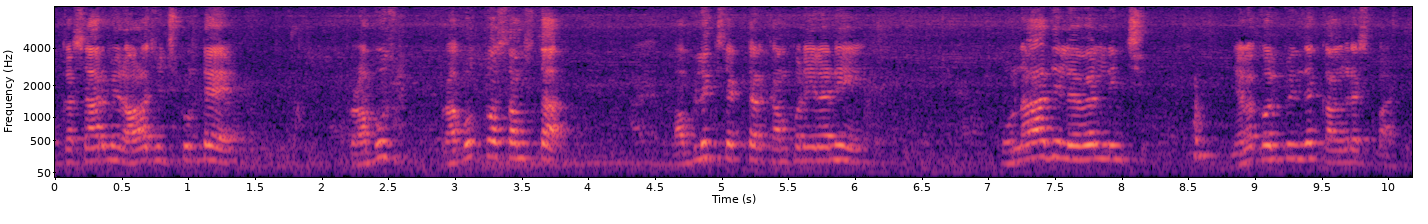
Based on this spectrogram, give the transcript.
ఒకసారి మీరు ఆలోచించుకుంటే ప్రభు ప్రభుత్వ సంస్థ పబ్లిక్ సెక్టర్ కంపెనీలని పునాది లెవెల్ నుంచి నెలకొల్పిందే కాంగ్రెస్ పార్టీ.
